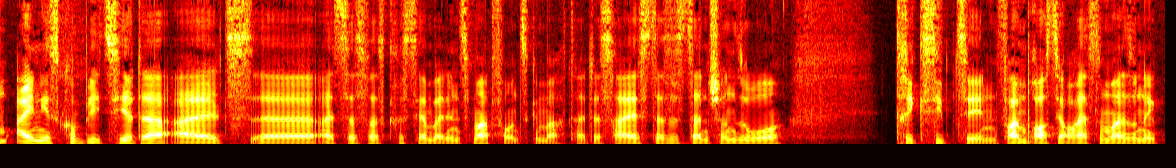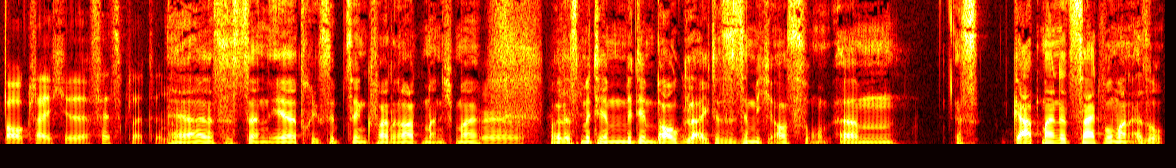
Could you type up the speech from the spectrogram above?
um einiges komplizierter als, äh, als das, was Christian bei den Smartphones gemacht hat. Das heißt, das ist dann schon so Trick 17. Vor allem brauchst du ja auch erst nochmal so eine baugleiche Festplatte. Ne? Ja, das ist dann eher Trick 17 Quadrat manchmal. Ja. Weil das mit dem, mit dem Baugleich, das ist nämlich auch so. Ähm, es gab mal eine Zeit, wo man, also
